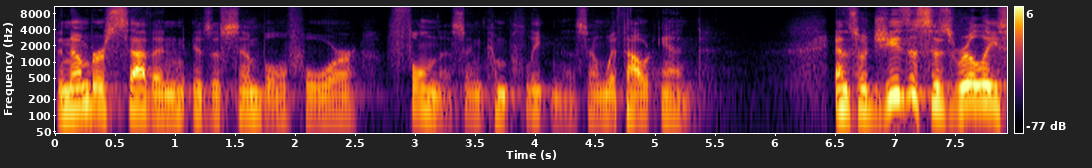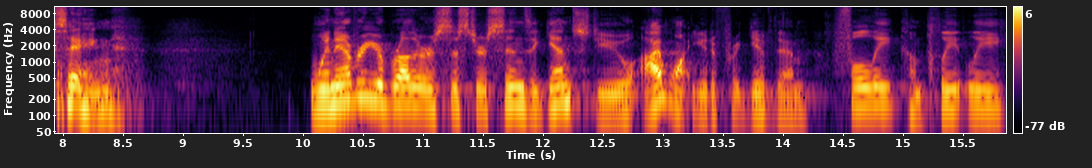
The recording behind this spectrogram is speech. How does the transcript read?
The number seven is a symbol for fullness and completeness and without end. And so Jesus is really saying, whenever your brother or sister sins against you, I want you to forgive them fully, completely,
